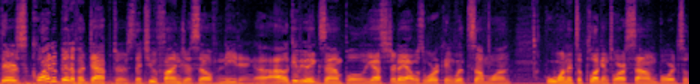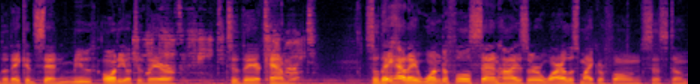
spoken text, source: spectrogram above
There's quite a bit of adapters that you find yourself needing. Uh, I'll give you an example. Yesterday, I was working with someone who wanted to plug into our soundboard so that they could send mu- audio to In their to their camera. right. So they had a wonderful Sennheiser wireless microphone system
